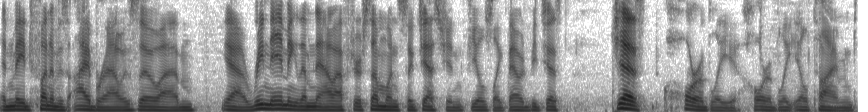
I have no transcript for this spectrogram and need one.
and made fun of his eyebrows. So um, yeah, renaming them now after someone's suggestion feels like that would be just, just horribly, horribly ill-timed.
